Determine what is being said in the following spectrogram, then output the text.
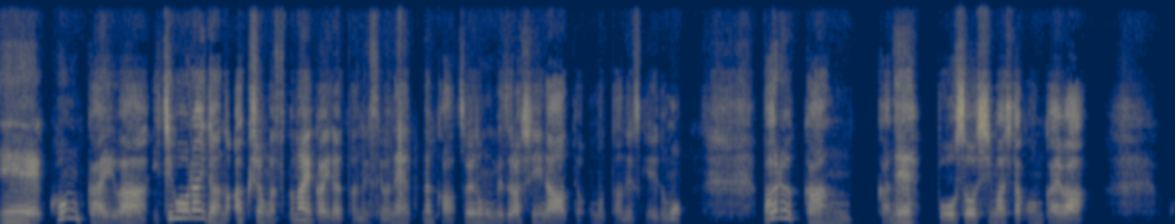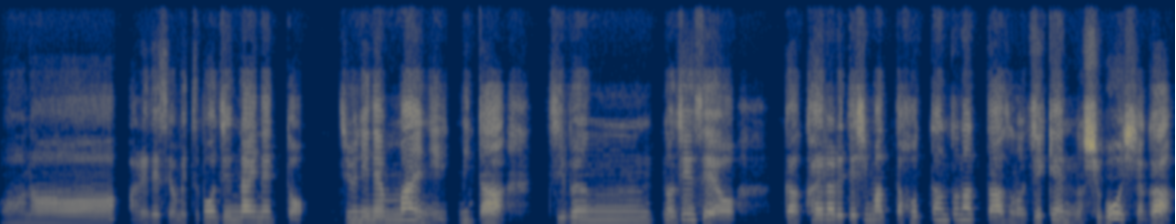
で今回は1号ライダーのアクションが少ない回だったんですよね。なんかそういうのも珍しいなって思ったんですけれどもバルカンがね暴走しました今回は。このあれですよ滅亡人雷ネット12年前に見た自分の人生をが変えられてしまった発端となったその事件の首謀者が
